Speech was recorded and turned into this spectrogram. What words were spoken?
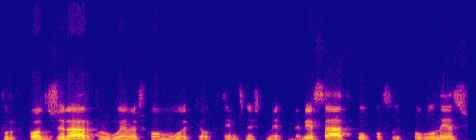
porque pode gerar problemas como aquele que temos neste momento na BSAD, com o conflito com o Belenenses,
